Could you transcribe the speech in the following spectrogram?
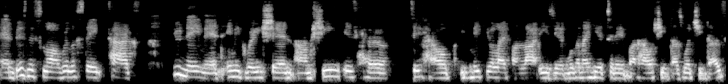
and business law, real estate, tax, you name it, immigration. Um, she is her to help make your life a lot easier. And we're going to hear today about how she does what she does.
